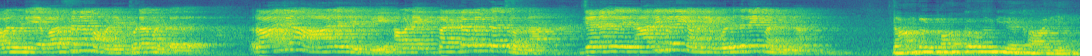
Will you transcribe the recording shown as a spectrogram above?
அவனுடைய வசனம் அவனை புடமிட்டது. ராஜா ஆள் அனுப்பி அவனை கட்டவிழ்க்க சொன்னான். ஜனங்களின் அதிபரை அவனை விடுதலை பண்ணினான். நாங்கள் பார்க்க வேண்டிய காரியம்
